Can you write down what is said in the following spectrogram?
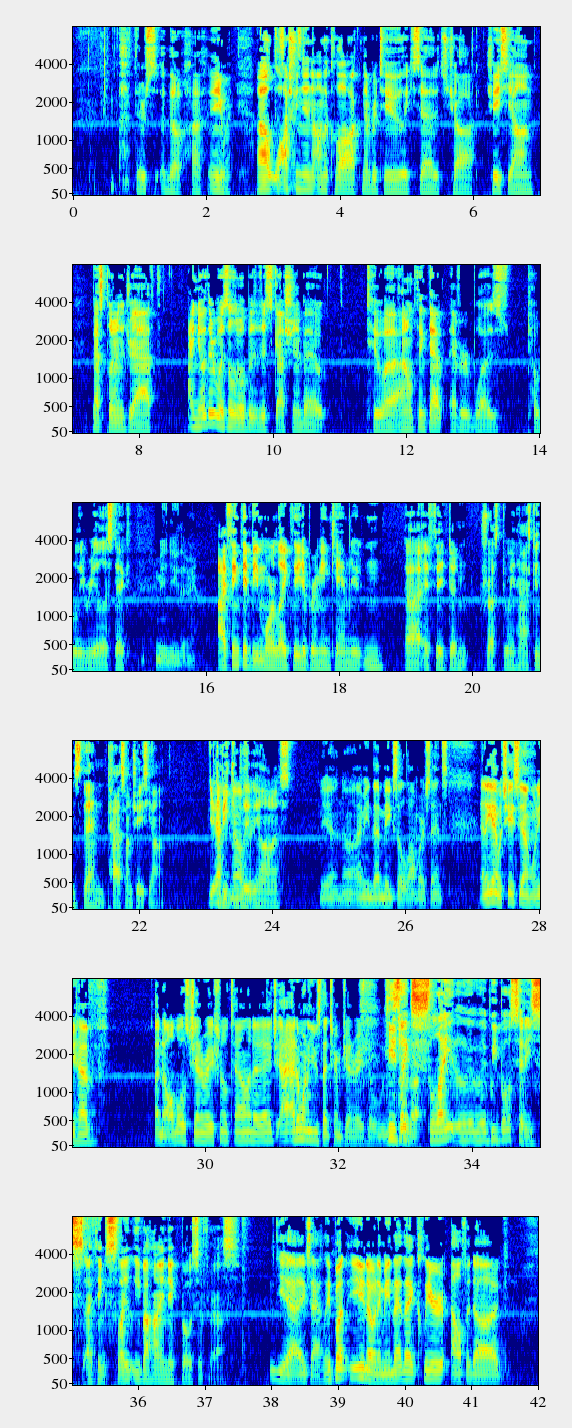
There's no uh, anyway. Uh, Washington on the clock, number two. Like you said, it's chalk. Chase Young, best player in the draft. I know there was a little bit of discussion about Tua. I don't think that ever was totally realistic. Me neither. I think they'd be more likely to bring in Cam Newton uh, if they didn't trust Dwayne Haskins than pass on Chase Young. Yeah, To be no, for- completely honest. Yeah, no, I mean that makes a lot more sense. And again, with Chase Young, when you have an almost generational talent at edge, I, I don't want to use that term generational. We He's like slightly. We both said he's. I think slightly behind Nick Bosa for us. Yeah, exactly. But you know what I mean. That that clear alpha dog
